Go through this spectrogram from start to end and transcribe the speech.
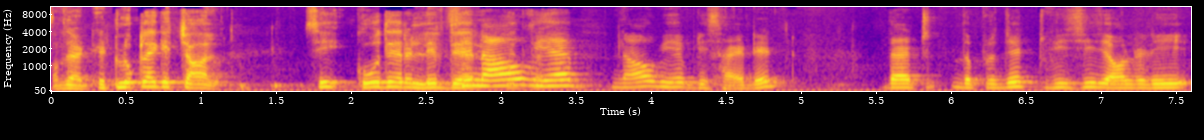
of that. It looked like a chal. See, go there and live there. See now we have now we have decided that the project which is already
